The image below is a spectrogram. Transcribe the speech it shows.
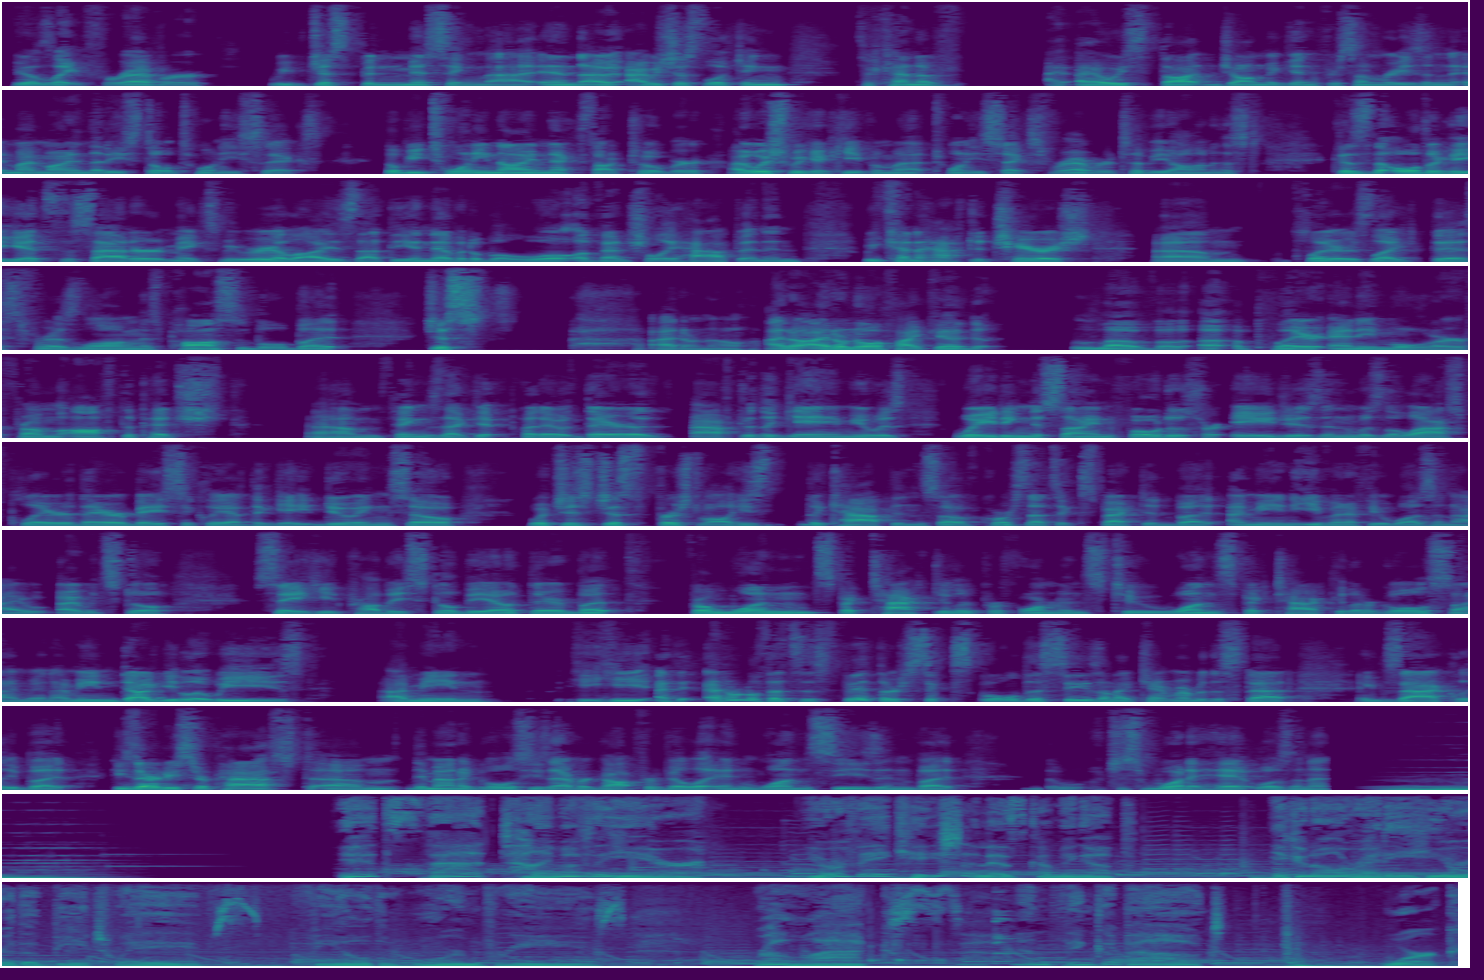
feels like forever, we've just been missing that. And I, I was just looking to kind of I, I always thought John McGinn for some reason in my mind that he's still 26. He'll be 29 next October. I wish we could keep him at 26 forever, to be honest, because the older he gets, the sadder it makes me realize that the inevitable will eventually happen. And we kind of have to cherish, um, players like this for as long as possible. But just, I don't know. I don't, I don't know if I could love a, a player anymore from off the pitch um, things that get put out there after the game. He was waiting to sign photos for ages and was the last player there basically at the gate doing so, which is just, first of all, he's the captain. So of course that's expected. But I mean, even if he wasn't, I, I would still say he'd probably still be out there. But from one spectacular performance to one spectacular goal, Simon, I mean, Dougie Luiz, I mean, he, he I, th- I don't know if that's his fifth or sixth goal this season. I can't remember the stat exactly, but he's already surpassed um, the amount of goals he's ever got for Villa in one season. But just what a hit, wasn't it? It's that time of the year. Your vacation is coming up. You can already hear the beach waves, feel the warm breeze, relax, and think about work.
